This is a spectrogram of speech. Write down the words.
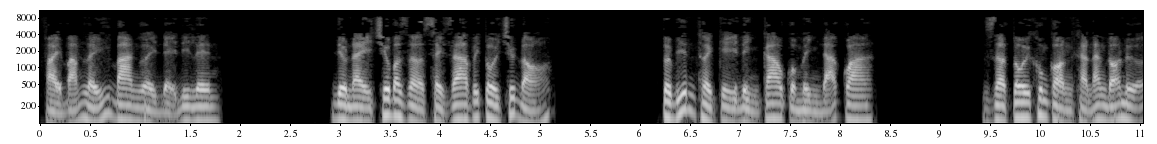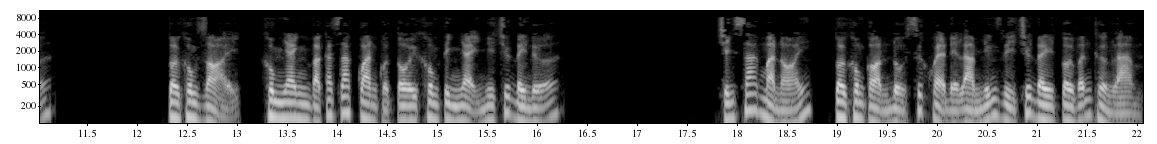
Phải bám lấy ba người để đi lên. Điều này chưa bao giờ xảy ra với tôi trước đó. Tôi biết thời kỳ đỉnh cao của mình đã qua. Giờ tôi không còn khả năng đó nữa. Tôi không giỏi, không nhanh và các giác quan của tôi không tinh nhạy như trước đây nữa. Chính xác mà nói, tôi không còn đủ sức khỏe để làm những gì trước đây tôi vẫn thường làm.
